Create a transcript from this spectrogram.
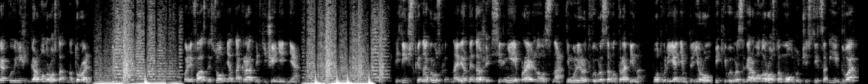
Как увеличить гормон роста натурально? Полифазный сон неоднократный в течение дня. Физическая нагрузка, наверное, даже сильнее правильного сна, стимулирует выброс самотропина. Под влиянием тренировок пики выброса гормона роста могут участиться и в два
